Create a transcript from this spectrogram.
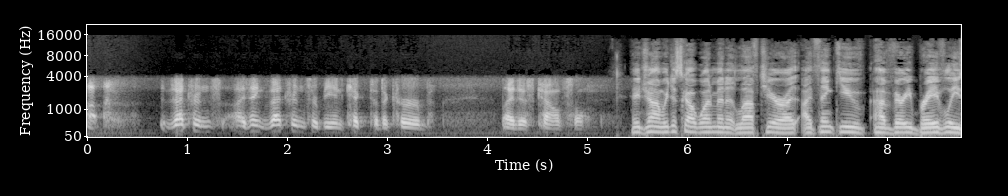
uh, veterans, I think veterans are being kicked to the curb by this council. Hey, John, we just got one minute left here. I, I think you have very bravely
